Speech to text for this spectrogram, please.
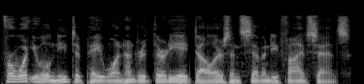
for what you will need to pay $138.75.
